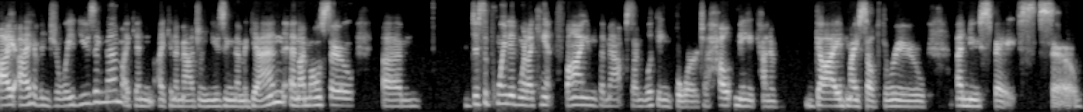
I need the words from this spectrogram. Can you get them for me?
I, I, have enjoyed using them. I can I can imagine using them again, and I'm also um, disappointed when I can't find the maps I'm looking for to help me kind of guide myself through a new space. So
